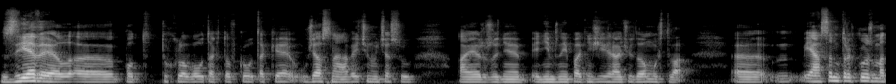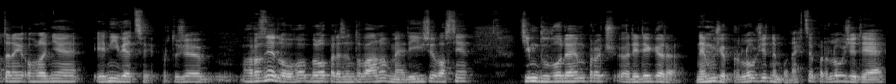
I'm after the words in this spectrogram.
zjevil eh, pod Tuchlovou taktovkou, tak je úžasná většinu času a je rozhodně jedním z nejplatnějších hráčů toho mužstva. Eh, Já jsem trošku zmatený ohledně jedné věci, protože hrozně dlouho bylo prezentováno v médiích, že vlastně tím důvodem, proč Ridiger nemůže prodloužit nebo nechce prodloužit, je,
